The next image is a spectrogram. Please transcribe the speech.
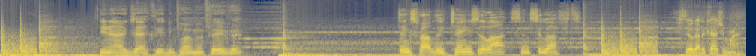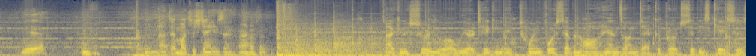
got. You're not exactly a department favorite. Things probably changed a lot since you left. You still got to catch him, right? Yeah. Hmm. Not that much has changed then, right? I can assure you all we are taking a 24 7 all hands on deck approach to these cases.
